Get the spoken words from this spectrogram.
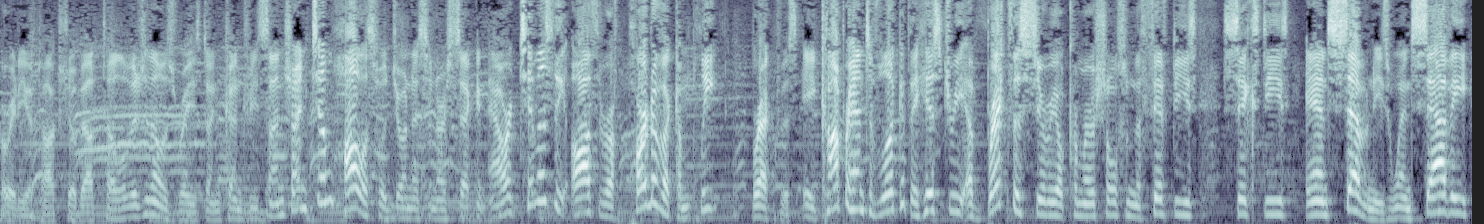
a radio talk show about television that was raised on country sunshine. Tim Hollis will join us in our second hour. Tim is the author of Part of a Complete Breakfast, a comprehensive look at the history of breakfast cereal commercials from the 50s, 60s, and 70s when savvy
